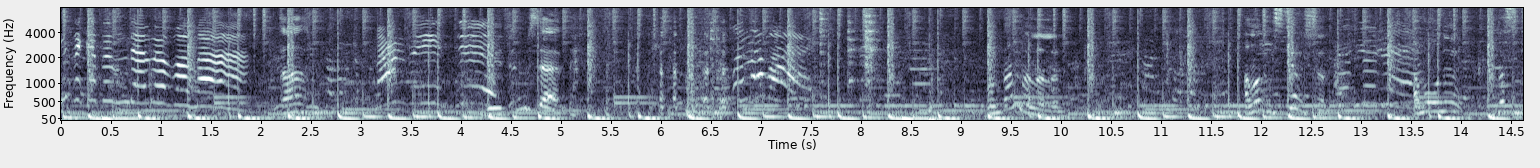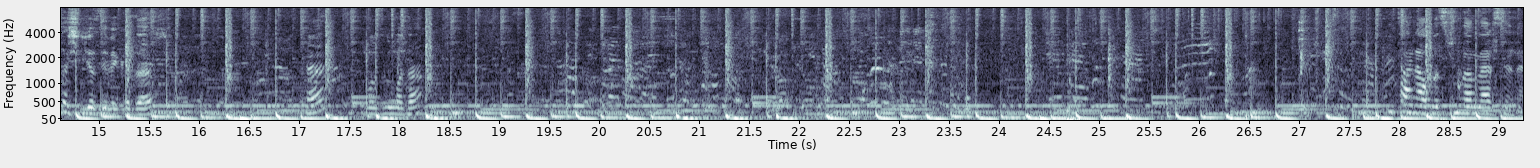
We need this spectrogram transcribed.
Bize deme bana. Ben büyüdüm. Büyüdün mü sen? Nasıl taşıyacağız eve kadar? Ha? Bozulmadan. Bir tane ablası şundan versene.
